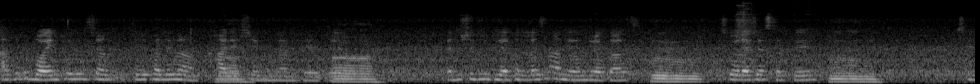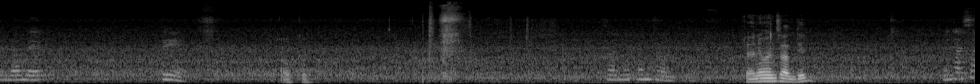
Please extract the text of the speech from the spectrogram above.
आपण ते बॉईल शेंग- ते खाल्ले ना खारे शेंगदाणे ते ते. हां. त्या दिवशी तू तुला खाल्लंच ना घेऊन हम्म, सोलाचे असतात ते. शेंगदाणे ते. ओके. चणे पण चालतं चणे पण चालतील? म्हणजे असं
